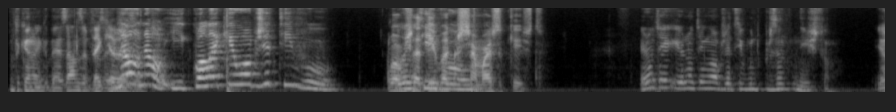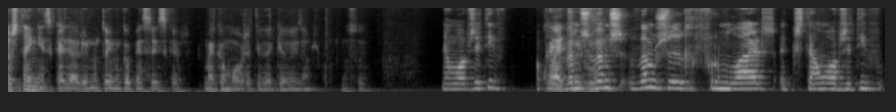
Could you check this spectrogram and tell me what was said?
Daqui a 10 anos a fazer. a não, não, e qual é que é o objetivo? O objetivo é crescer mais do que isto. Eu não, tenho, eu não tenho um objetivo muito presente nisto. Eles têm, se calhar, eu não tenho, nunca pensei sequer. Como é que é o meu objetivo daqui a dois anos? Não sei. Não, o objetivo. Ok, vamos, vamos, vamos eh, reformular a questão, o objetivo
